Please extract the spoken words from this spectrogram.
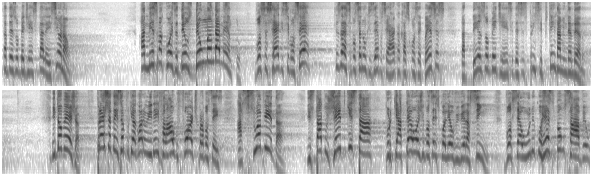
da desobediência da lei, sim ou não? A mesma coisa, Deus deu um mandamento, você segue se você quiser, se você não quiser, você arca com as consequências da desobediência desses princípios. Quem está me entendendo? Então veja, preste atenção, porque agora eu irei falar algo forte para vocês. A sua vida está do jeito que está, porque até hoje você escolheu viver assim. Você é o único responsável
